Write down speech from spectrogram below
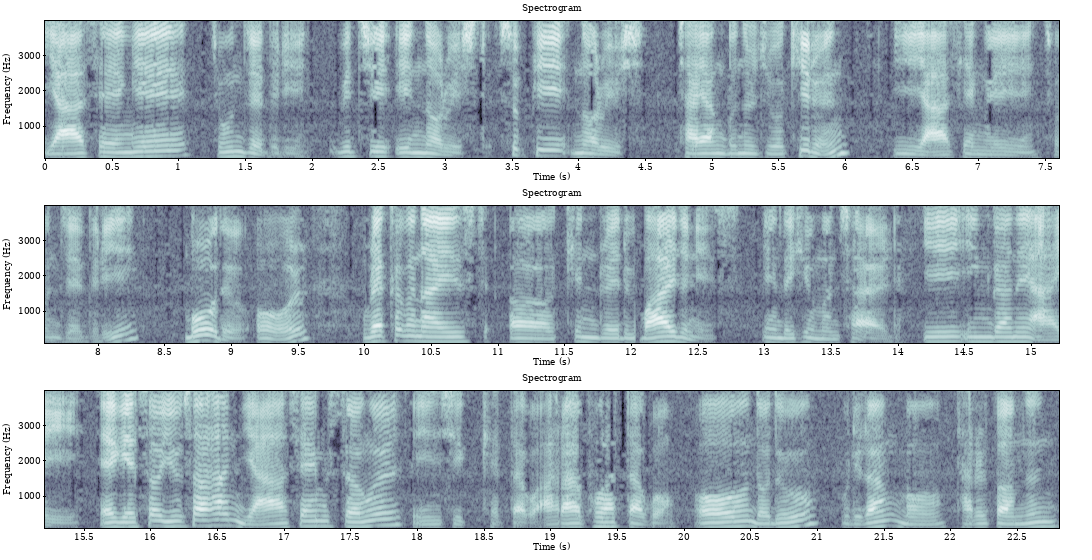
야생의 존재들이 which it nourished, 숲이 nourish, 자양분을 주어 기른 이 야생의 존재들이 모두 all recognized a kindred wildness in the human child. 이 인간의 아이에게서 유사한 야생성을 인식했다고, 알아보았다고. 어, 너도 우리랑 뭐 다를 바 없는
